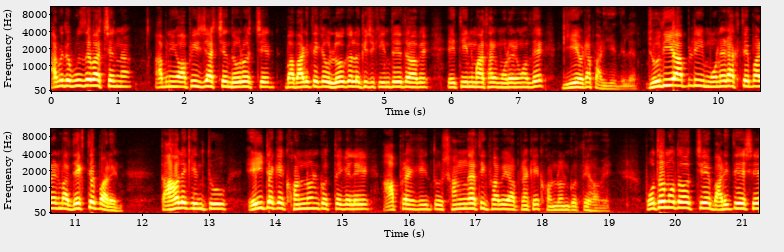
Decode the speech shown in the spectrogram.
আপনি তো বুঝতে পারছেন না, আপনি অফিস যাচ্ছেন, দৌড়চ্ছেন বা বাড়িতে কেউ লোক এলো, কিছু কিনতে যেতে হবে, এই তিন মাথার মোড়ের মধ্যে গিয়ে ওটা পাড়িয়ে দিলেন। যদি আপনি মনে রাখতে পারেন বা দেখতে পারেন, তাহলে কিন্তু এইটাকে খণ্ডন করতে গেলে আপনাকে কিন্তু সাংঘাতিকভাবে আপনাকে খণ্ডন করতে হবে। প্রথমত হচ্ছে বাড়িতে এসে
